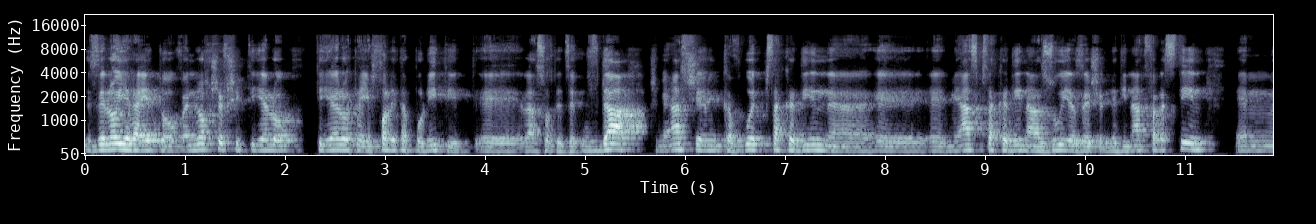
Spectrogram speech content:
זה לא ייראה טוב ואני לא חושב שתהיה לו, לו את היכולת הפוליטית אה, לעשות את זה. עובדה שמאז שהם קבעו את פסק הדין, מאז פסק הדין ההזוי הזה של מדינת פלסטין הם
